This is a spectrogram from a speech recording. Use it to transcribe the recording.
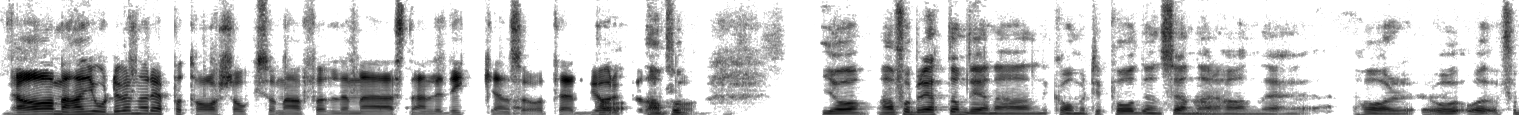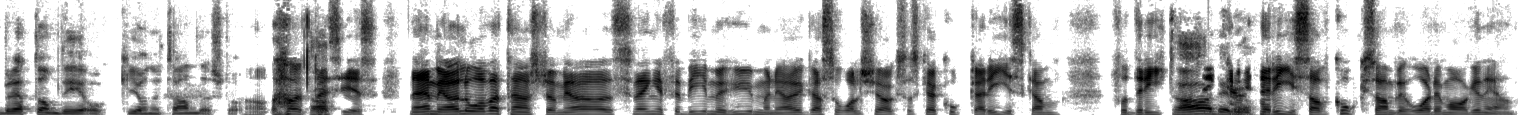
ja, men han gjorde väl någon reportage också när han följde med Stanley Dickens och Ted Björk. och han får- Ja, han får berätta om det när han kommer till podden sen när Ja. han eh, har, och, och får berätta om det och Johnny Tanders då. Ja, precis. Nej, men jag har lovat Ternström, jag svänger förbi med hymern. Jag har ju gasolkök, så ska jag koka ris. Ska han få dricka, Ja, det dricka lite risavkok så han blir hård i magen igen.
